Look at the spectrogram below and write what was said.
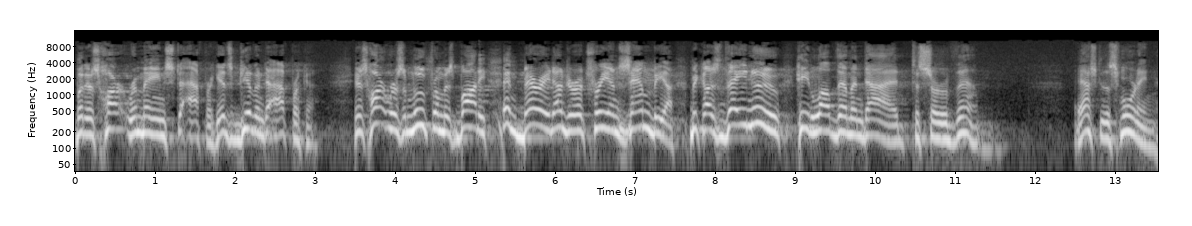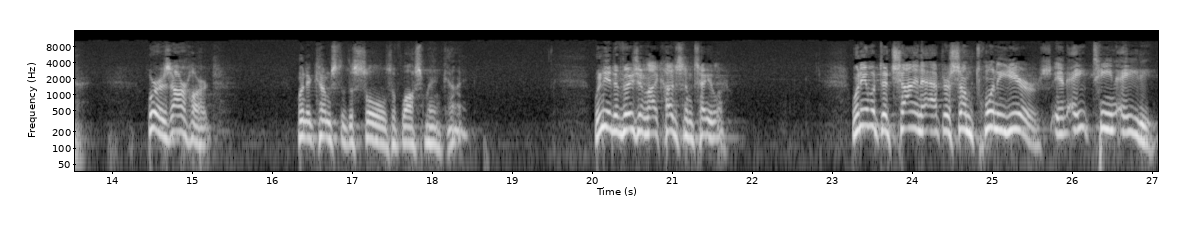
but his heart remains to Africa. It's given to Africa. His heart was removed from his body and buried under a tree in Zambia because they knew he loved them and died to serve them. I ask you this morning, where is our heart when it comes to the souls of lost mankind? We need a vision like Hudson Taylor. When he went to China after some 20 years in 1880,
